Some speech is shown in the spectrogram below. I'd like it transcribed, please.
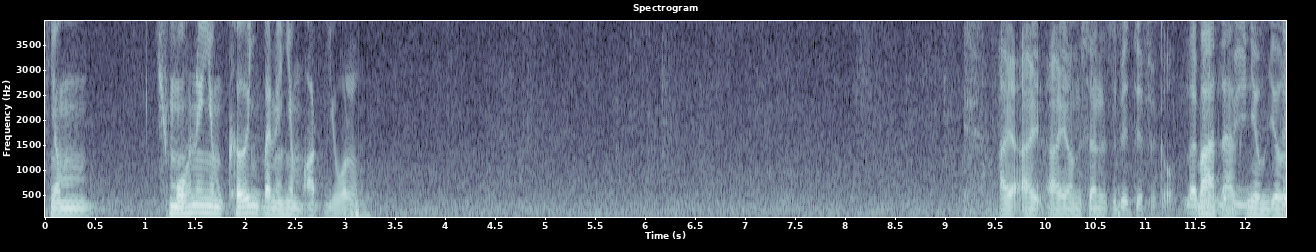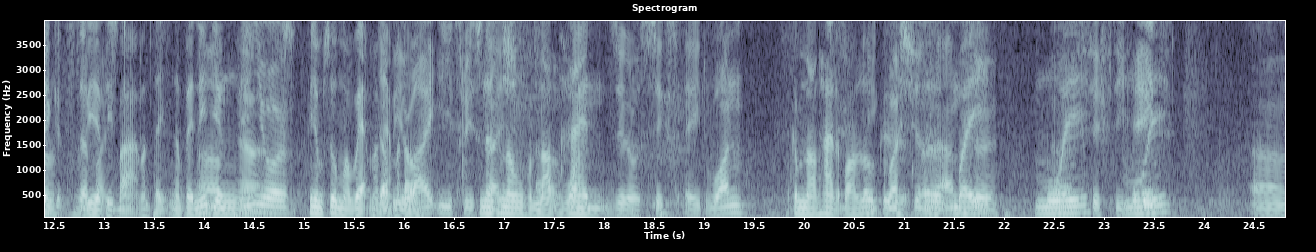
ខ្ញុំឈ្មោះនេះខ្ញុំឃើញប៉ុន្តែខ្ញុំអត់យល់ I, I, I understand it's a bit difficult. Let បាទ me, តែ let ខ្ញុំ me យល់ take it step វា by ពិបាក step. បន្តិចនៅពេលនេះ Um, យើង in អឺ your ខ្ញុំសួរមួយវគ្គមួយវគ្គម្ដង WI E3 នៅ slash ក្នុងកំណត់ហេតុ 10681 កំណត់ហេតុរបស់លោក in គឺ question អឺ and answer 3 1 uh, 58 um,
